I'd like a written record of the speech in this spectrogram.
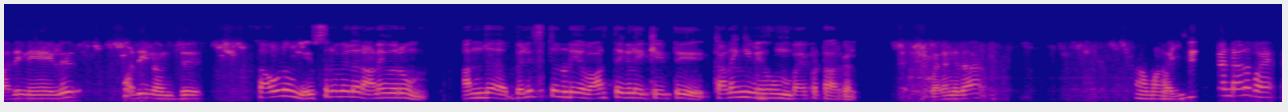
பதினேழு பதினொன்று. சவுலும் இஸ்ரவேலர் அனைவரும் அந்த பெலிஸ்தனுடைய வார்த்தைகளை கேட்டு கலங்கி மிகவும் பயப்பட்டார்கள். விளங்குதா? எது கண்டாலும் பயம்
